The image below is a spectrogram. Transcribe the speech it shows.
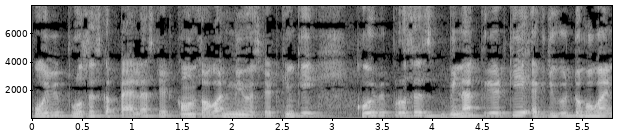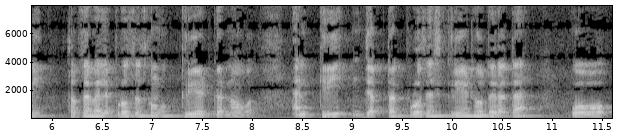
कोई भी प्रोसेस का पहला स्टेट कौन सा होगा? न्यू स्टेट क्योंकि कोई भी प्रोसेस बिना क्रिएट किए एग्जीक्यूट तो होगा ही नहीं. सबसे पहले प्रोसेस को हमको क्रिएट करना होगा. एंड जब तक प्रोसेस क्रिएट होते रहता है, वो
